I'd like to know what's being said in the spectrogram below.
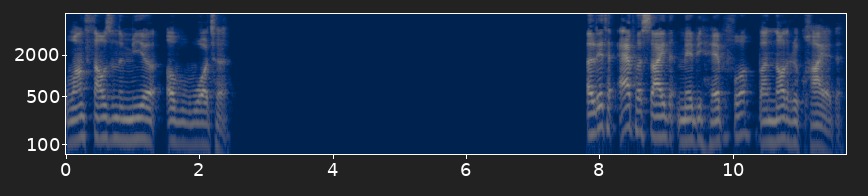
1000 ml of water. A little apple cider may be helpful but not required.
